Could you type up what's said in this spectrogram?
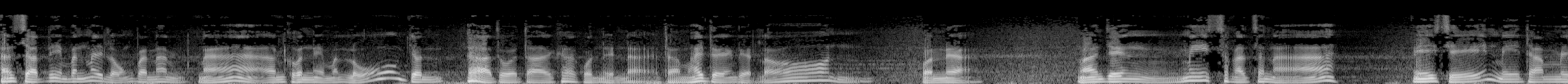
อันสัตว์นี่มันไม่หลงปานนั่นนะอันคนเนี่ยมันหลงจนฆ่าตัวตายฆ่าคนอื่นได้ทำให้ตัวเองเดือดร้อนคนเนี่ยมันจึงมีศาสนา มีศีล มีธรรม มี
